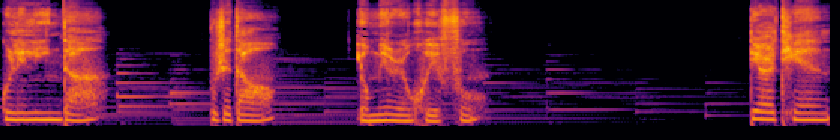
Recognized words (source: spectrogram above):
孤零零的，不知道有没有人回复。第二天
